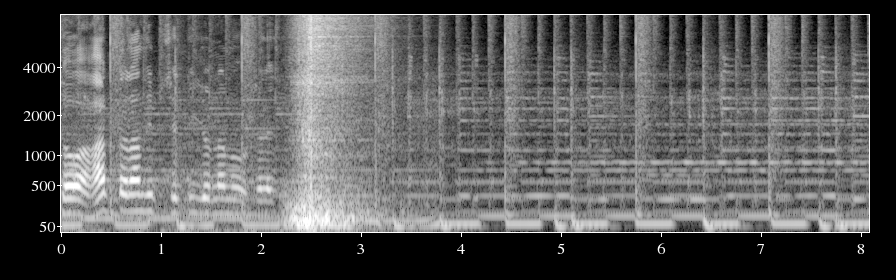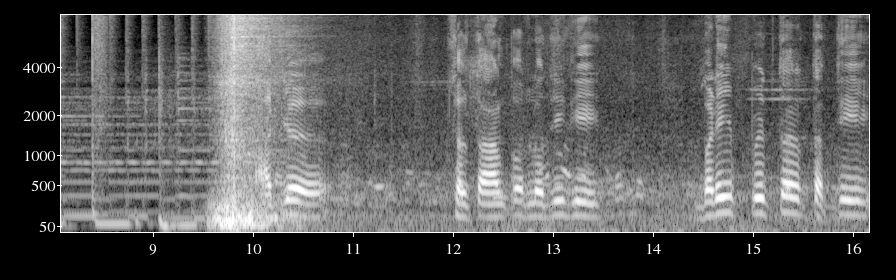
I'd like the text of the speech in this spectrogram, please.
ਸੋ ਹਰ ਤਰ੍ਹਾਂ ਦੀ ਫੈਸਿਲਿਟੀ ਉਹਨਾਂ ਨੂੰ ਉਸ ਵੇਲੇ ਅੱਜ ਸੁਲਤਾਨਪੁਰ ਲੋਧੀ ਦੀ ਬੜੀ ਪਵਿੱਤਰ ਧਰਤੀ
